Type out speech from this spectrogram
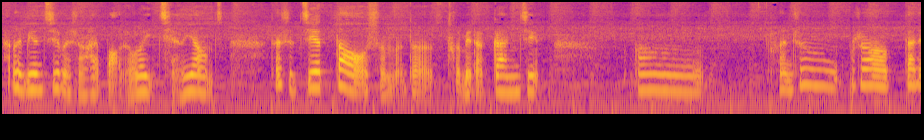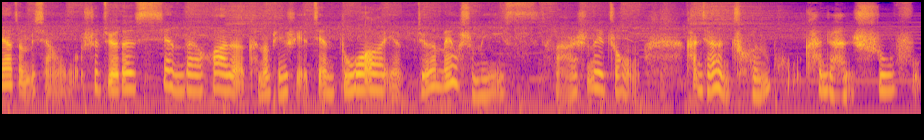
它那边基本上还保留了以前的样子，但是街道什么的特别的干净。嗯，反正不知道大家怎么想，我是觉得现代化的可能平时也见多了，也觉得没有什么意思，反而是那种看起来很淳朴，看着很舒服。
